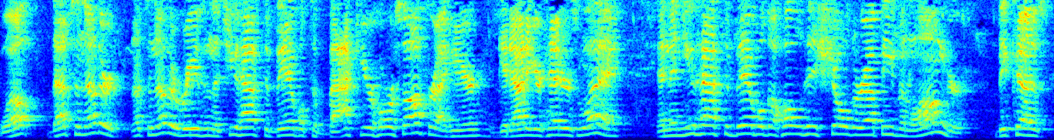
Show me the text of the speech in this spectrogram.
Well, that's another that's another reason that you have to be able to back your horse off right here, get out of your header's way, and then you have to be able to hold his shoulder up even longer because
